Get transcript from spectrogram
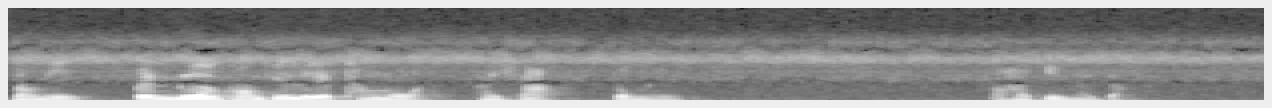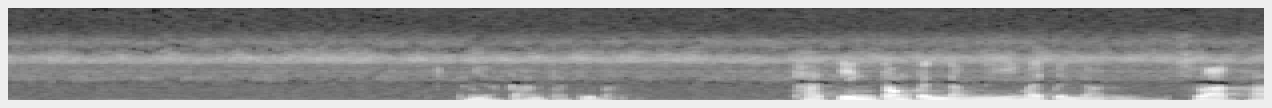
เหล่านี้เป็นเรื่องของกิเลสทั้งหมดให้ทราบตรงนี้ เอาให้จริงให้จังเนี่ยการปฏิบัติ ถ้าจริงต้องเป็นอย่างนี้ไม่เป็นอย่างอื่นสวากา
